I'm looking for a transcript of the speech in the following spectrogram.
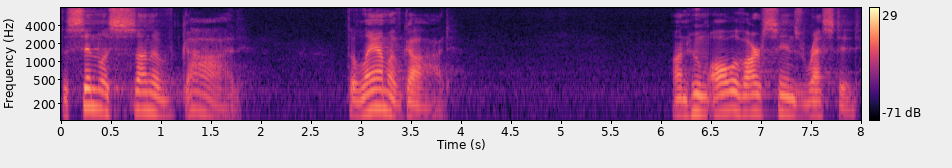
the sinless Son of God, the Lamb of God, on whom all of our sins rested,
